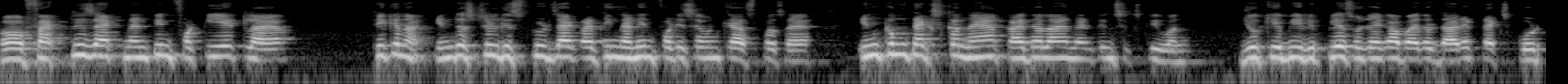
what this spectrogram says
फैक्ट्रीज एक्ट 1948 लाया ठीक है ना? Industrial dispute act I think 1947 के आसपास आया इनकम टैक्स का नया कायदा लाया 1961 जो कि अभी रिप्लेस हो जाएगा by the direct tax code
